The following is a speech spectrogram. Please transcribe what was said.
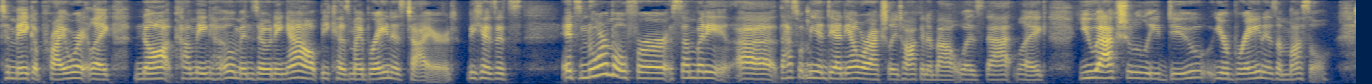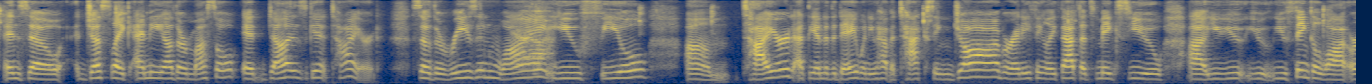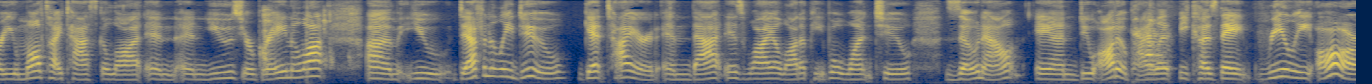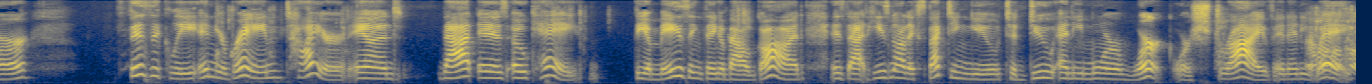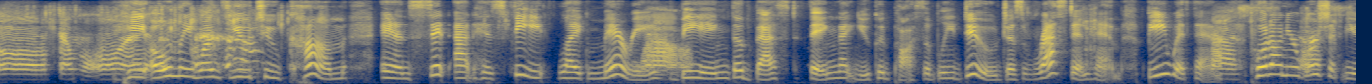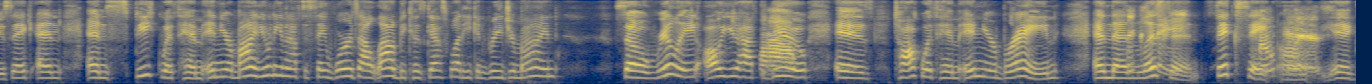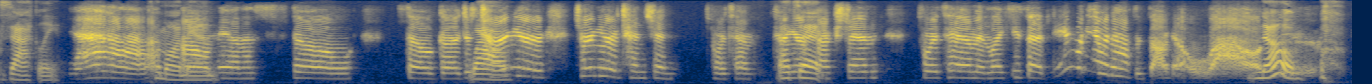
to make a priority, like not coming home and zoning out because my brain is tired. Because it's, it's normal for somebody, uh, that's what me and Danielle were actually talking about was that like you actually do, your brain is a muscle. And so just like any other muscle, it does get tired. So the reason why Yeah. you feel um, tired at the end of the day when you have a taxing job or anything like that that makes you uh, you, you you you think a lot or you multitask a lot and and use your brain a lot um, you definitely do get tired. And that is why a lot of people want to zone out and do autopilot because they really are physically in your brain tired. And that is okay the amazing thing about God is that He's not expecting you to do any more work or strive in any way. Oh, on. He only wants you to come and sit at His feet like Mary, Wow. being the best thing that you could possibly do. Just rest in Him, be with Him. Yes, Put on your yes. worship music and and speak with him in your mind. You don't even have to say words out loud because guess what? He can read your mind. So really, all you have to Wow. do is talk with him in your brain and then Fixate. listen, fixate on exactly. Yeah. Come on, oh, man. Oh man. that's so so good. Just Wow. turn your turn your attention towards him. Turn That's your it. affection towards him, and like you said, you don't even have to talk out loud. No.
